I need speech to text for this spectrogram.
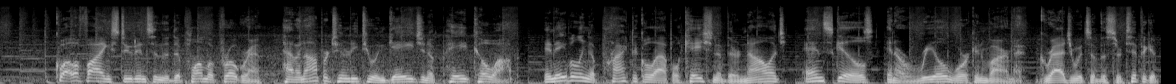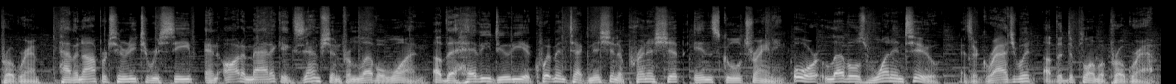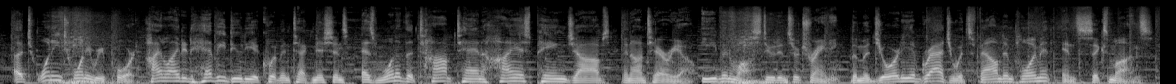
Qualifying students in the diploma program have an opportunity to engage in a paid co-op enabling a practical application of their knowledge and skills in a real work environment. Graduates of the certificate program have an opportunity to receive an automatic exemption from Level 1 of the Heavy Duty Equipment Technician Apprenticeship in-school training, or Levels 1 and 2 as a graduate of the diploma program. A 2020 report highlighted heavy-duty equipment technicians as one of the top 10 highest paying jobs in Ontario, even while students are training. The majority of graduates found employment in six months.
